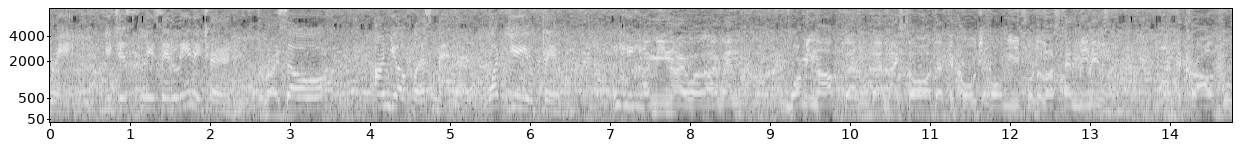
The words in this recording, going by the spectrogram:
break, you just recently returned. Right. So on your first match, what do you feel? I mean, I, I went warming up and then I saw that the coach called me for the last 10 minutes and the crowd go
